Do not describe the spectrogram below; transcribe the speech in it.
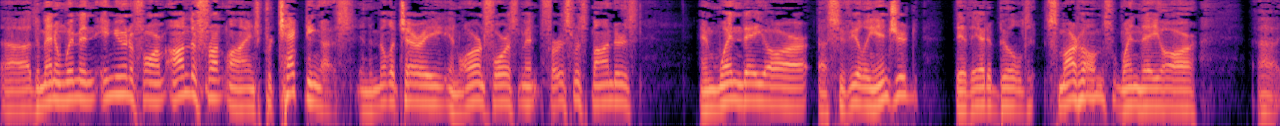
uh, the men and women in uniform on the front lines, protecting us in the military, in law enforcement, first responders, and when they are uh, severely injured, they're there to build smart homes. When they are uh,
